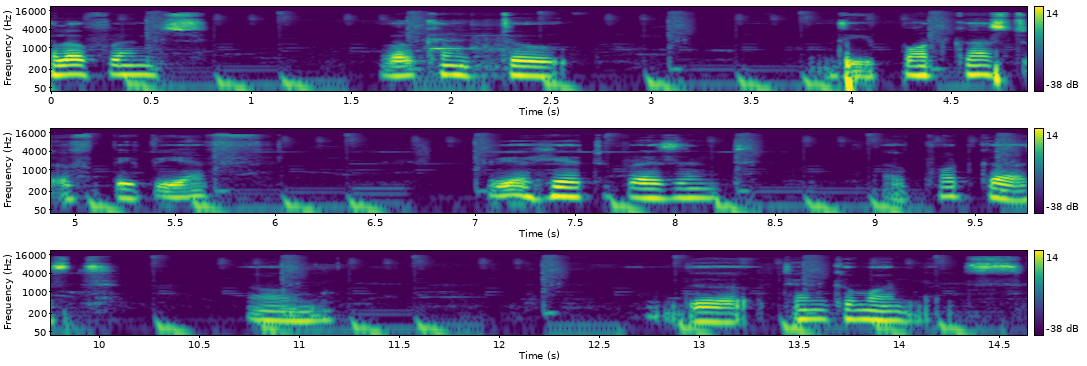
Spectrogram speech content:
Hello, friends. Welcome to the podcast of PPF. We are here to present a podcast on the Ten Commandments.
